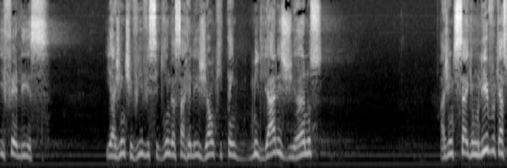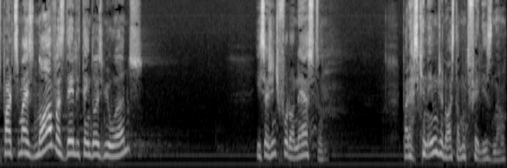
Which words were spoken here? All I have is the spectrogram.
e feliz. E a gente vive seguindo essa religião que tem milhares de anos. A gente segue um livro que as partes mais novas dele têm dois mil anos. E se a gente for honesto, parece que nenhum de nós está muito feliz, não.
